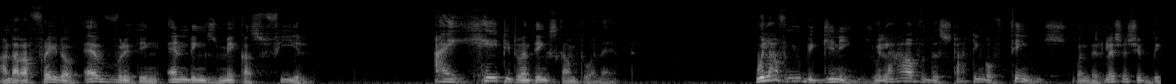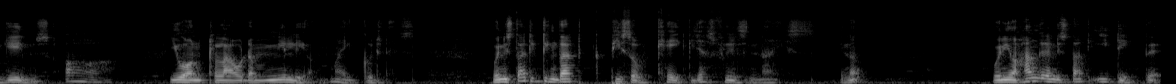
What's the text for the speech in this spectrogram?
and are afraid of everything endings make us feel. I hate it when things come to an end. We love new beginnings. We love the starting of things when the relationship begins. Oh, you're on cloud a million. My goodness. When you start eating that piece of cake, it just feels nice, you know? When you're hungry and you start eating, the,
